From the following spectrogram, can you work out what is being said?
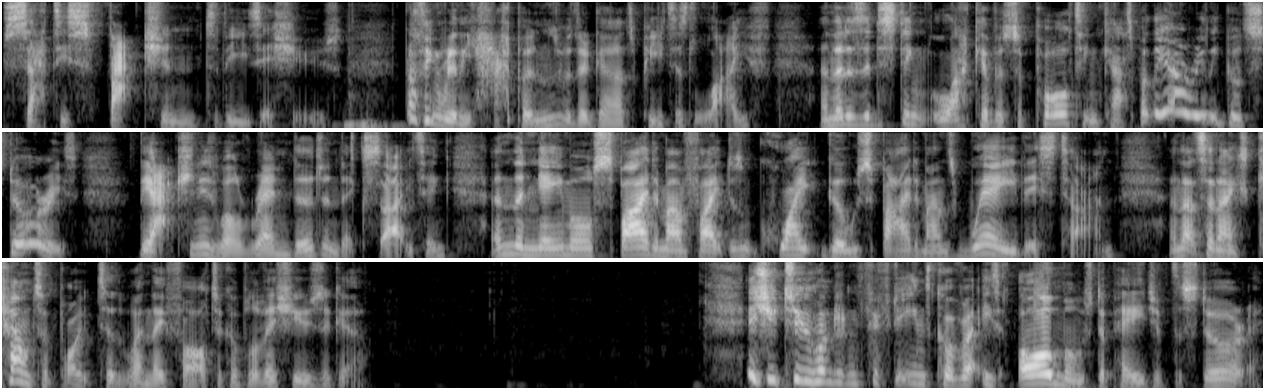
satisfaction to these issues. Nothing really happens with regards Peter's life, and there is a distinct lack of a supporting cast, but they are really good stories. The action is well rendered and exciting, and the Namor Spider Man fight doesn't quite go Spider Man's way this time, and that's a nice counterpoint to when they fought a couple of issues ago. Issue 215's cover is almost a page of the story.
